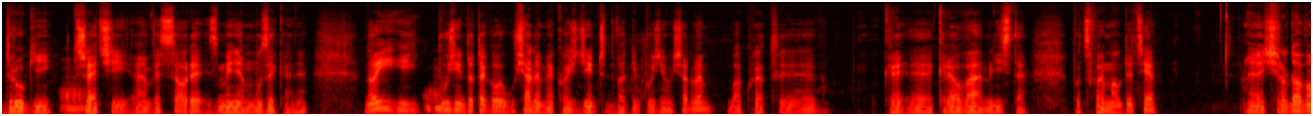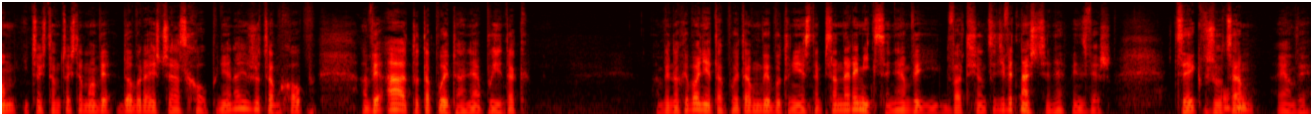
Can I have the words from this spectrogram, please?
drugi, mhm. trzeci, a ja mówię, sorry, zmieniam muzykę, nie? No i, i mhm. później do tego usiadłem jakoś dzień czy dwa dni później usiadłem, bo akurat y, kreowałem listę pod swoją audycję E, środową i coś tam, coś tam, mówię, dobra, jeszcze raz Hope, nie? No i rzucam Hope, a mówię, a, to ta płyta, nie? A później tak, a mówię, no chyba nie ta płyta, mówię, bo tu nie jest napisane remixy, nie? Mówię, i 2019, nie? Więc wiesz, cyk, wrzucam, a ja mówię,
